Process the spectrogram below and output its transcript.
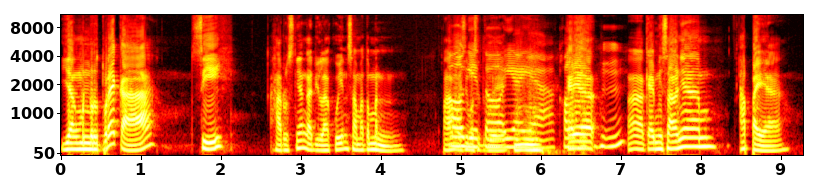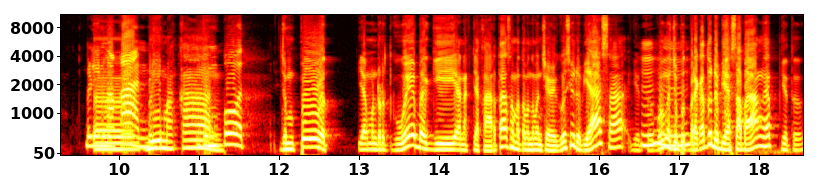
yang menurut mereka sih harusnya nggak dilakuin sama temen. Paham oh sih maksud gitu. gue? iya iya. Kalau kayak Mhm. eh, kayak misalnya apa ya? Beliin Eh, makan. beliin makan. Jemput. Jemput. Yang menurut gue bagi anak Jakarta sama teman-teman cewek gue sih udah biasa gitu. Gue ngejemput mereka tuh udah biasa banget gitu.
